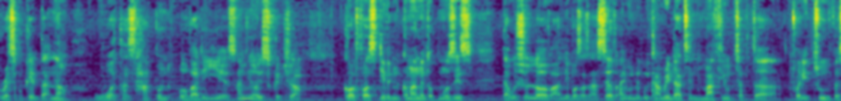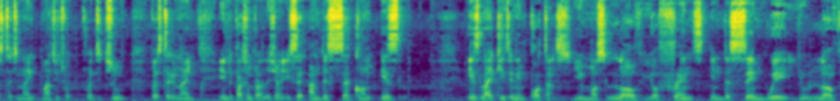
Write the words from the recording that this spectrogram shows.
reciprocate that. Now, what has happened over the years. And you know, it's scripture. God first gave the commandment of Moses that we should love our neighbors as ourselves. And we can read that in Matthew chapter 22, verse 39. Matthew 22, verse 39. In the Passion Translation, it said, And the second is is like it in importance. You must love your friends in the same way you love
